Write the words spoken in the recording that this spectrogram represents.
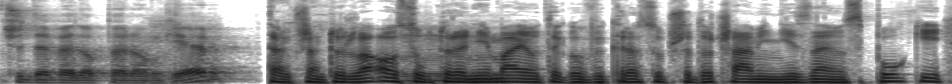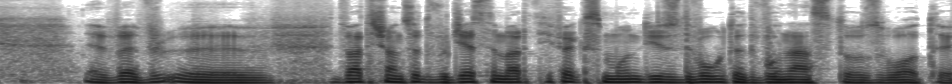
czy deweloperom gier. Tak, przynajmniej dla osób, które nie mają tego wykresu przed oczami, nie znają spółki, w, w 2020 Artifex Mundi z 2 do 12 zł.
